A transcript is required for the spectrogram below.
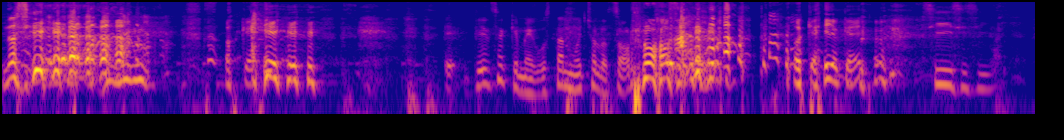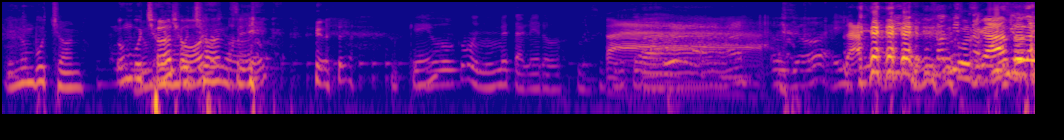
No sé. Ok. Eh, Pienso que me gustan mucho los zorros. ok, ok. Sí, sí, sí. En un buchón. ¿Un buchón? Un buchón, sí. Yo como en un metalero. No sé por Ah. qué. O yo, ahí- Ah. son mis prejuicios. A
